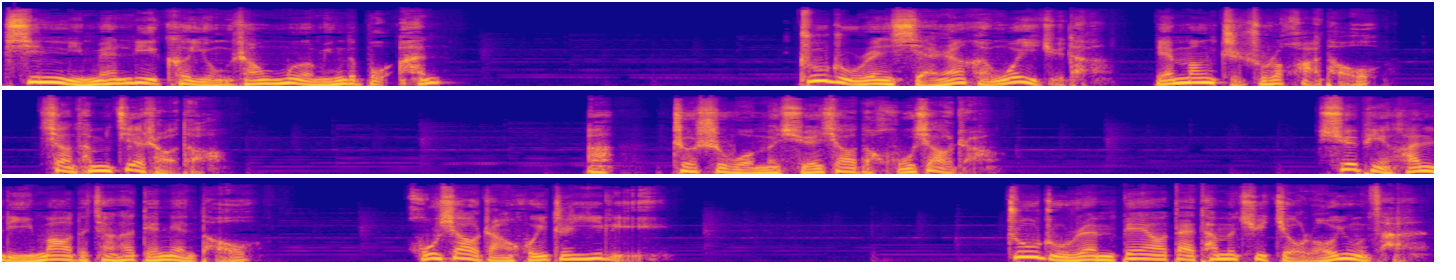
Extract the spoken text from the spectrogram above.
心里面立刻涌上莫名的不安。朱主任显然很畏惧他，连忙指出了话头，向他们介绍道：“啊，这是我们学校的胡校长。”薛品涵礼貌的向他点点头，胡校长回之以礼。朱主任便要带他们去酒楼用餐，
